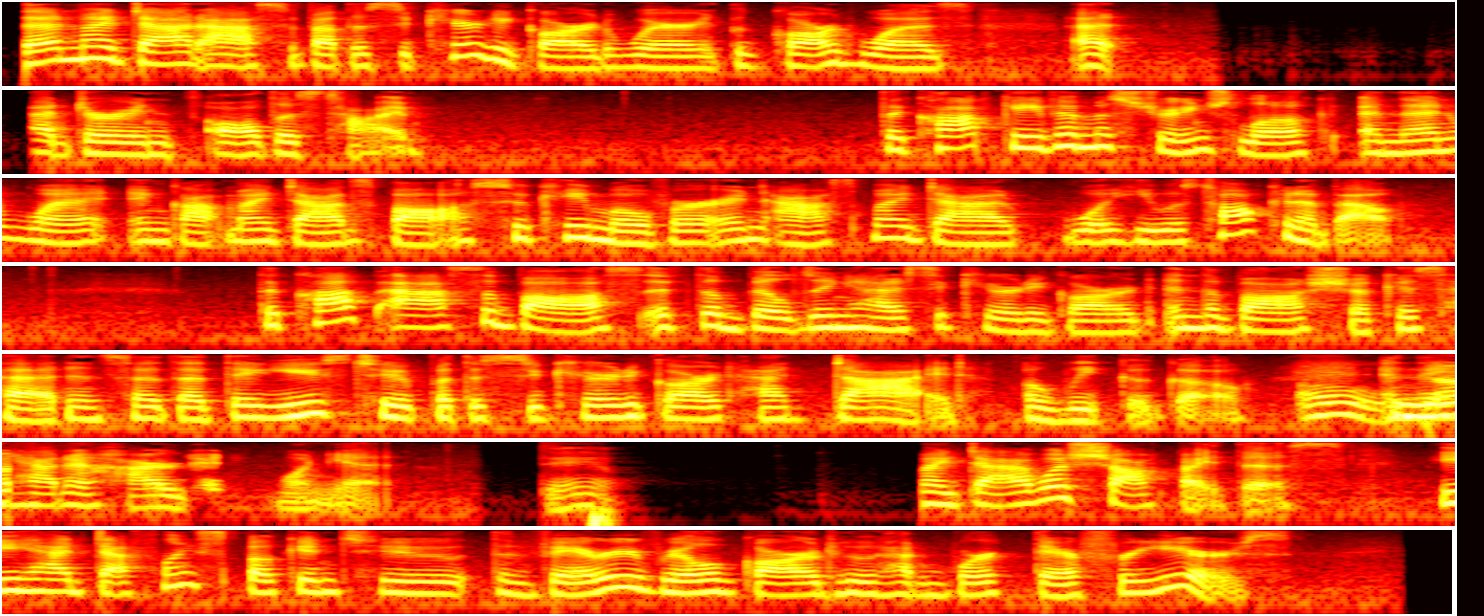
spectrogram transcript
Then my dad asked about the security guard where the guard was at, at during all this time. The cop gave him a strange look and then went and got my dad's boss, who came over and asked my dad what he was talking about. The cop asked the boss if the building had a security guard, and the boss shook his head and said that they used to, but the security guard had died a week ago, Oh, and no. they hadn't hired anyone yet. damn. My dad was shocked by this. He had definitely spoken to the very real guard who had worked there for years.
